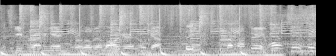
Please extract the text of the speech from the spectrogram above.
Let's keep running it for a little bit longer and we'll go. Up on three. One, two, three.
